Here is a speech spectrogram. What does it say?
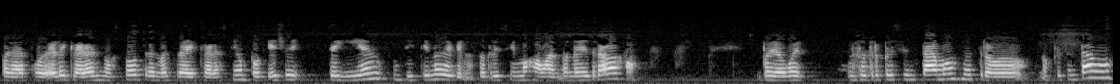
para poder declarar nosotras nuestra declaración, porque ellos seguían insistiendo de que nosotros hicimos abandono de trabajo. Pero bueno, nosotros presentamos nuestro, nos presentamos,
